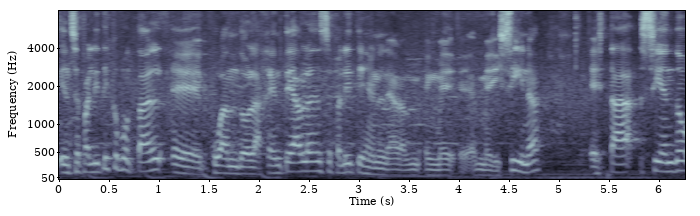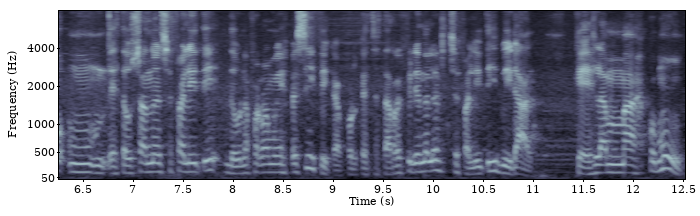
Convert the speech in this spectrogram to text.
encefalitis como tal, eh, cuando la gente habla de encefalitis en, la- medicina, está siendo está usando encefalitis de una forma muy específica, porque se está refiriendo a la encefalitis viral, que es la más común.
